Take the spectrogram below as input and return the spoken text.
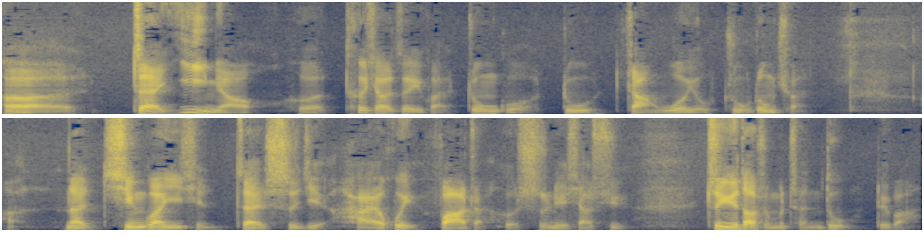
呃，在疫苗和特效这一块，中国都掌握有主动权。那新冠疫情在世界还会发展和肆虐下去，至于到什么程度，对吧？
